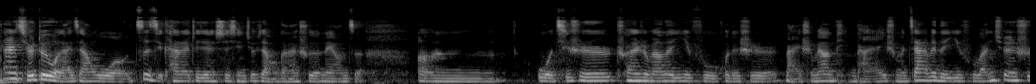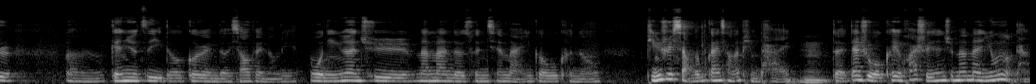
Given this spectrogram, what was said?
但是其实对于我来讲，我自己看待这件事情，就像我刚才说的那样子，嗯，我其实穿什么样的衣服，或者是买什么样的品牌、什么价位的衣服，完全是，嗯，根据自己的个人的消费能力，我宁愿去慢慢的存钱买一个我可能平时想都不敢想的品牌，嗯，对，但是我可以花时间去慢慢拥有它，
